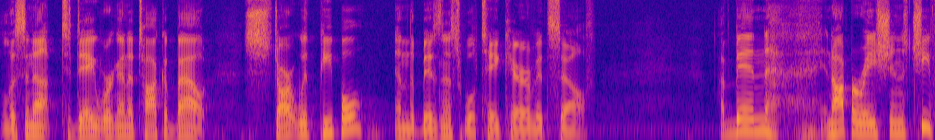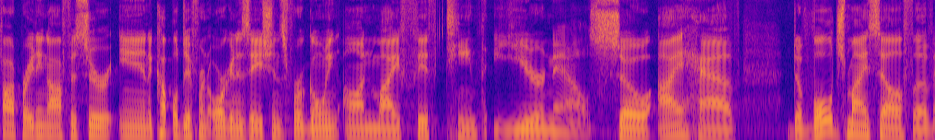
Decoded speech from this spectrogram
listen up. Today, we're going to talk about start with people, and the business will take care of itself. I've been an operations chief operating officer in a couple different organizations for going on my 15th year now. So, I have divulged myself of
